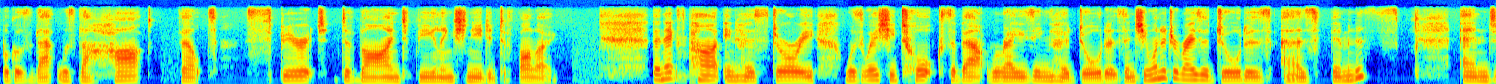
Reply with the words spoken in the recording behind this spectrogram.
because that was the heartfelt, spirit divined feeling she needed to follow. The next part in her story was where she talks about raising her daughters, and she wanted to raise her daughters as feminists and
